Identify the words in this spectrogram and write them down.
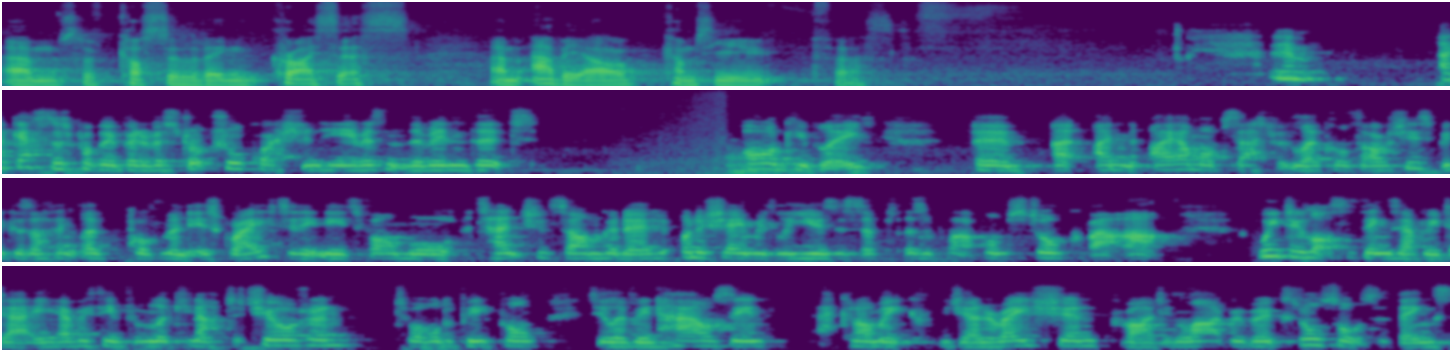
um, sort of cost of living crisis? Um, Abi, I'll come to you first. Um, I guess there's probably a bit of a structural question here, isn't there? In that, arguably, um, I, I, am obsessed with local authorities because I think local government is great and it needs far more attention. So I'm going to unashamedly use this as a platform to talk about that. We do lots of things every day, everything from looking after children to older people, delivering housing, economic regeneration, providing library books, and all sorts of things.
